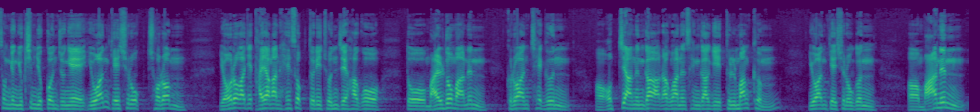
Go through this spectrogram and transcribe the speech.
성경 66권 중에 요한계시록처럼 여러 가지 다양한 해석들이 존재하고 또 말도 많은 그러한 책은 어, 없지 않은가라고 하는 생각이 들 만큼 요한계시록은 어, 많은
